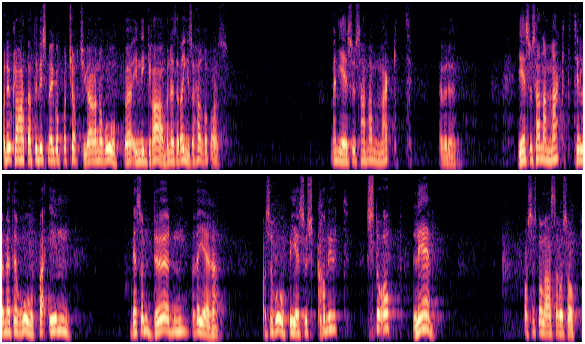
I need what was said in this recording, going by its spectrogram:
Og det er jo klart at Hvis vi går på kirkegården og roper inn i gravene, så er det ingen som hører på oss. Men Jesus han har makt over døden. Jesus han har makt til og med til å rope inn det som døden regjerer. Og så roper Jesus 'Kom ut! Stå opp! Lev!' Og så står Lasarus opp,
